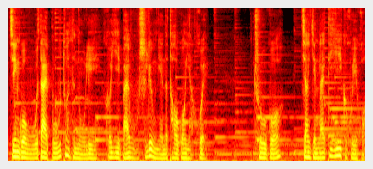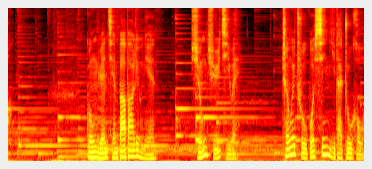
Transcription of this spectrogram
经过五代不断的努力和一百五十六年的韬光养晦，楚国将迎来第一个辉煌。公元前八八六年，熊渠即位，成为楚国新一代诸侯王。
